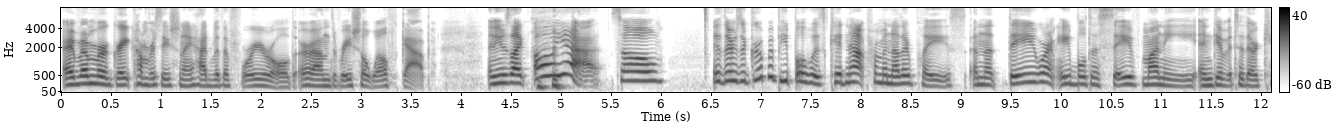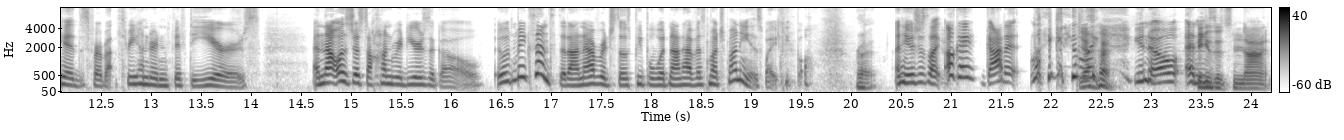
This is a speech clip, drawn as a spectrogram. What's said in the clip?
I remember a great conversation I had with a four year old around the racial wealth gap. And he was like, oh, yeah. So if there's a group of people who was kidnapped from another place and that they weren't able to save money and give it to their kids for about 350 years, and that was just 100 years ago, it would make sense that on average those people would not have as much money as white people. Right. And he was just like, okay, got it. Like, Yeah. like you know, and because it's not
